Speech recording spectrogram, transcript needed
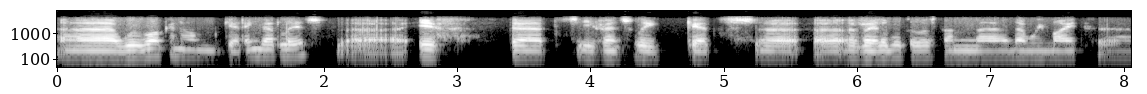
Uh, we're working on getting that list. Uh, if that eventually gets uh, uh available to us, then uh, then we might uh,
